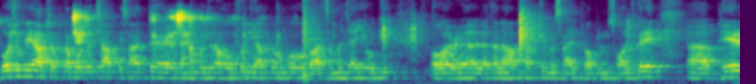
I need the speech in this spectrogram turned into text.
بہت شکریہ آپ سب کا، بہت اچھا آپ کے ساتھ ٹائم گزرا۔ ہوپ فلی آپ لوگوں کو بات سمجھ آئی ہوگی۔ اور اللہ تعالیٰ آپ سب کے مسائل پرابلم سولو کرے۔ پھر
